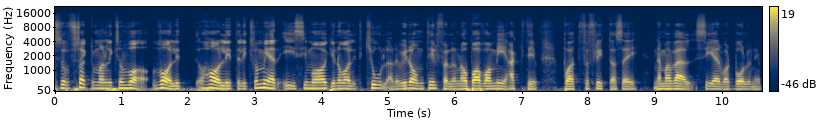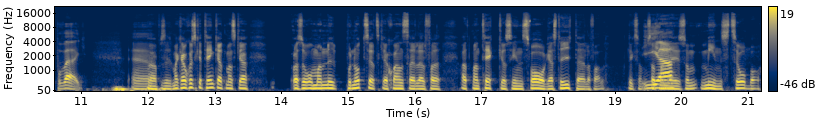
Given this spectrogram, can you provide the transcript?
så försöker man liksom vara, vara lite, ha lite liksom mer is i magen och vara lite coolare vid de tillfällena och bara vara mer aktiv på att förflytta sig när man väl ser vart bollen är på väg. Eh, Ja, precis. Man kanske ska tänka att man ska, alltså om man nu på något sätt ska chansa eller i alla fall att man täcker sin svagaste yta i alla fall. Liksom, så Ja. att man är som minst sårbar.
